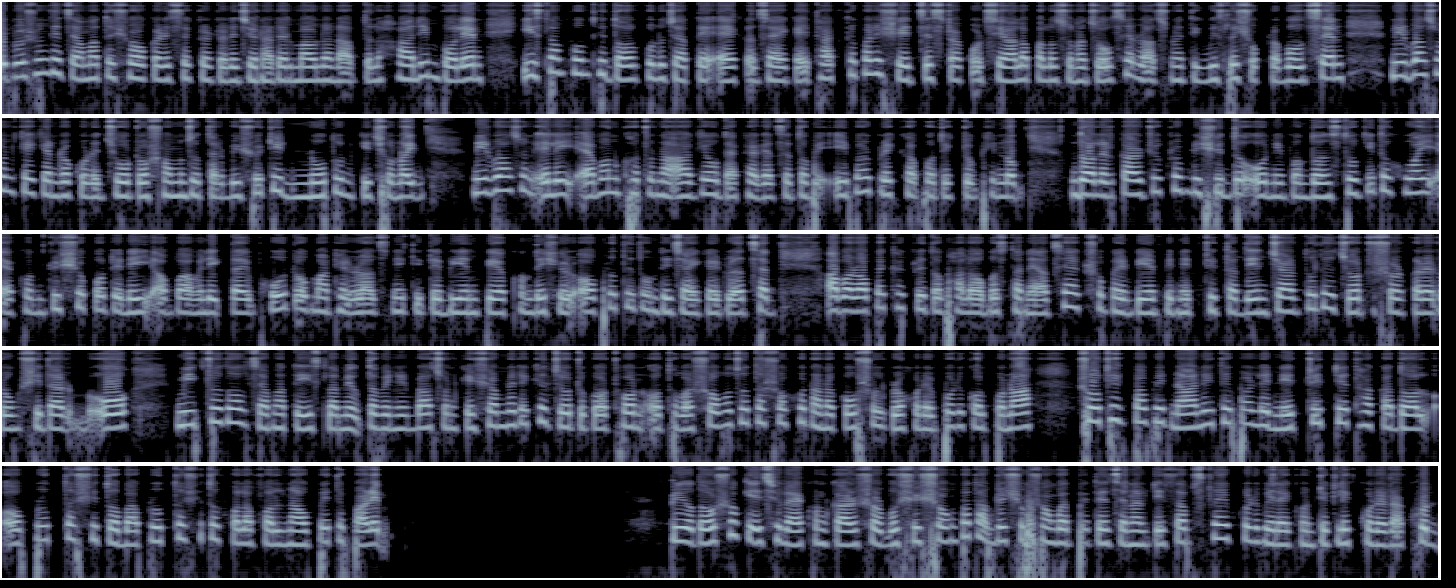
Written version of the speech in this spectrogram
এ প্রসঙ্গে জামাতের সহকারী সেক্রেটারি জেনারেল মাওলানা আব্দুল হালিম বলেন, ইসলামপন্থী দলগুলো যাতে এক জায়গায় থাকতে পারে। সেই চেষ্টা করছে, আলাপ আলোচনা চলছে, রাজনৈতিক বিশ্লেষকরা বলছেন, নির্বাচনকে কেন্দ্র করে জোট ও সমঝোতার বিষয়টি নতুন কিছু নয়। নির্বাচন এলেই এমন ঘটনা আগেও দেখা গেছে, তবে এবার প্রেক্ষাপট একটু ভিন্ন। দলের কার্যক্রম নিষিদ্ধ ও নিবন্ধন স্থগিত হওয়ায় এখন দৃশ্যপটে নেই আওয়ামী লীগ, তাই ভোট ও মাঠের রাজনীতিতে বিএনপি এখন দেশের অপ্রতিদ্বন্দ্বী জায়গায় রয়েছে। আবার অপেক্ষাকৃত ভালো অবস্থানে আছে একসময়ের বিএনপি নেতৃত্বাধীন চার দলীয় জোট সরকারের অংশীদার ও মিত্রদল জামাতে ইসলামী। তবে নির্বাচনকে সামনে রেখে জোট গঠন অথবা সমঝোতা সহ নানা কৌশল গ্রহণের পরিকল্পনা সঠিকভাবে না নিতে পারলে নেতৃত্বে থাকা দল অপ্রত্যাশিত বা প্রত্যাশিত ফলাফল নাও পেতে পারে। প্রিয় দর্শক, এই ছিল এখনকার সর্বশেষ সংবাদ। আপডেট সব সংবাদ পেতে চ্যানেলটি সাবস্ক্রাইব করে বেল আইকনটি ক্লিক করে রাখুন।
